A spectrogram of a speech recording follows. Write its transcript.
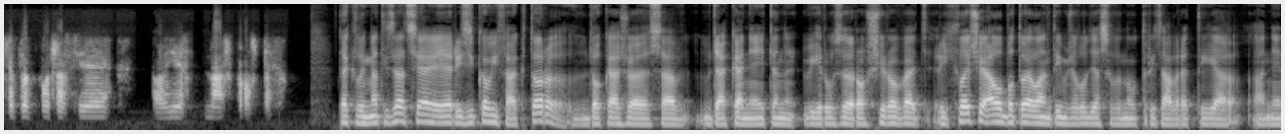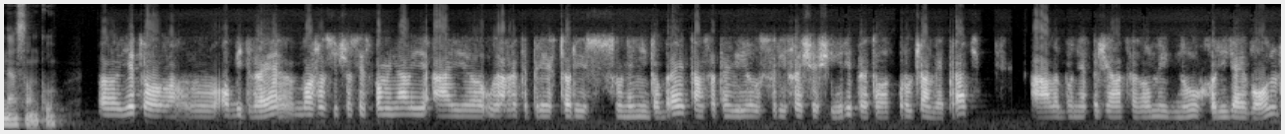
teplé počasie e, je náš prospech. Tá klimatizácia je rizikový faktor? Dokáže sa vďaka nej ten vírus rozširovať rýchlejšie, alebo to je len tým, že ľudia sú vnútri zavretí a, a nie na slnku? E, je to obidve možnosti, čo ste spomínali, aj uzavreté priestory sú není dobré, tam sa ten vírus rýchlejšie šíri, preto odporúčam vetrať alebo nezdržiavať sa veľmi dnu, chodiť aj von e,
